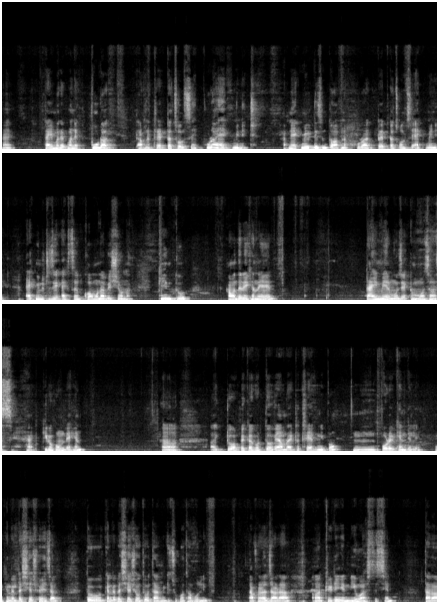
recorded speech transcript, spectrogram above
হ্যাঁ। টাইমারে মানে পুরা আপনার ট্রেডটা চলছে পুরা এক মিনিট আপনি এক মিনিট নিয়েছেন তো, আপনার পুরা ট্রেডটা চলছে এক মিনিট এক মিনিটে যে এক সেকেন্ড কমও না, বেশিও না। কিন্তু আমাদের এখানে টাইমের মধ্যে একটা মজা আছে হ্যাঁ কীরকম দেখেন? একটু অপেক্ষা করতে হবে, আমরা একটা থ্রেড নিব। পরের ক্যান্ডেলে ক্যান্ডেলটা শেষ হয়ে যাক। তো ক্যান্ডেলটা শেষ হতে হতে আমি কিছু কথা বলি। আপনারা যারা ট্রেডিংয়ে নিউ আসতেছেন, তারা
